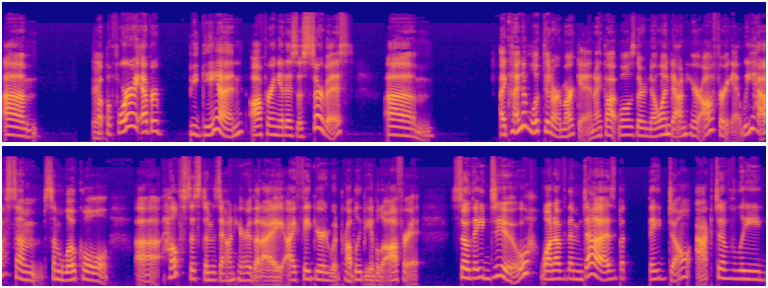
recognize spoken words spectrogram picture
Um, yeah. But before I ever began offering it as a service, um, I kind of looked at our market and I thought, well, is there no one down here offering it? We have some some local uh, health systems down here that I I figured would probably be able to offer it. So they do. One of them does, but they don't actively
